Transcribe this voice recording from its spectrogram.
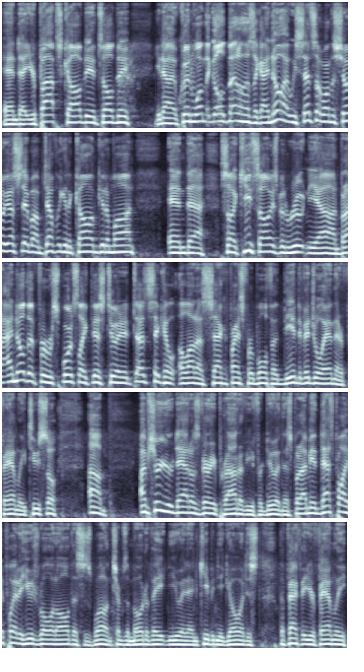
And uh, your pops called me and told me, you know, Quinn won the gold medal. I was like, I know, we said something on the show yesterday, but I'm definitely going to call him, get him on. And uh, so Keith's always been rooting you on. But I know that for sports like this, too, it does take a, a lot of sacrifice for both the individual and their family, too. So um, I'm sure your dad was very proud of you for doing this. But I mean, that's probably played a huge role in all this as well in terms of motivating you and, and keeping you going. Just the fact that your family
